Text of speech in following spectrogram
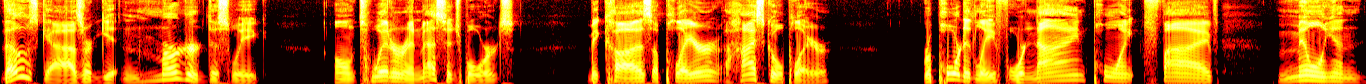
Those guys are getting murdered this week on Twitter and message boards because a player, a high school player, reportedly for $9.5 million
